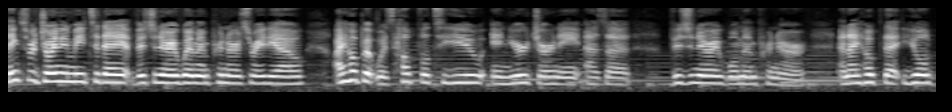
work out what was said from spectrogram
Thanks for joining me today at Visionary Womenpreneurs Radio. I hope it was helpful to you in your journey as a visionary womanpreneur. And I hope that you'll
